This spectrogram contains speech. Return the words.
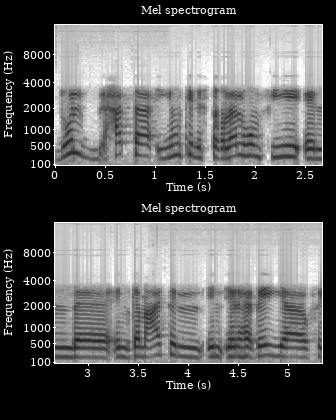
دول حتى يمكن استغلالهم في الجماعات الإرهابية في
